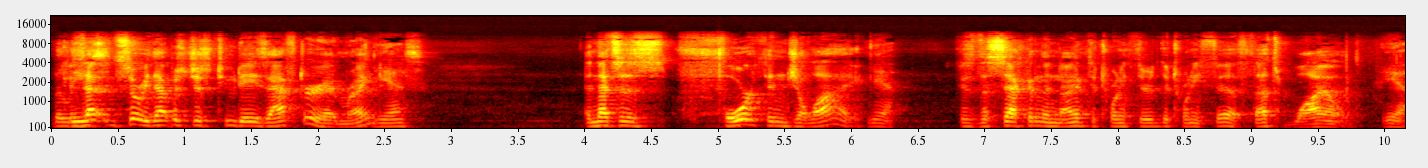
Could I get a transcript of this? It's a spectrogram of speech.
believes. That, sorry, that was just two days after him, right? yes. And that's his fourth in July. Yeah. Because the second, the 9th, the 23rd, the 25th. That's wild. Yeah.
